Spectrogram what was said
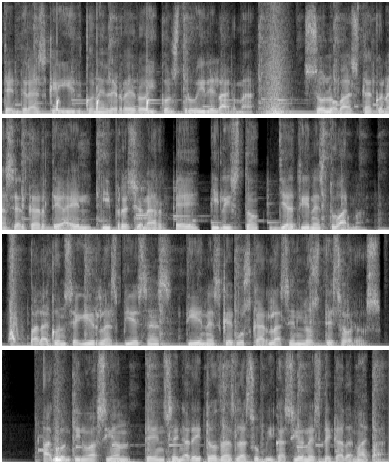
tendrás que ir con el herrero y construir el arma. Solo basta con acercarte a él y presionar E, y listo, ya tienes tu arma. Para conseguir las piezas, tienes que buscarlas en los tesoros. A continuación, te enseñaré todas las ubicaciones de cada mapa.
